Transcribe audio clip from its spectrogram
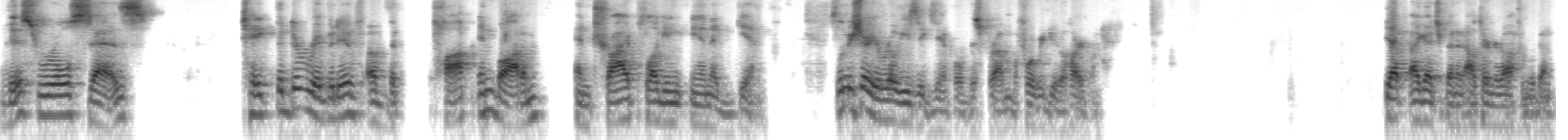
this rule says take the derivative of the top and bottom and try plugging in again. So let me show you a real easy example of this problem before we do the hard one. Yep, I got you, Bennett. I'll turn it off and we're done.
